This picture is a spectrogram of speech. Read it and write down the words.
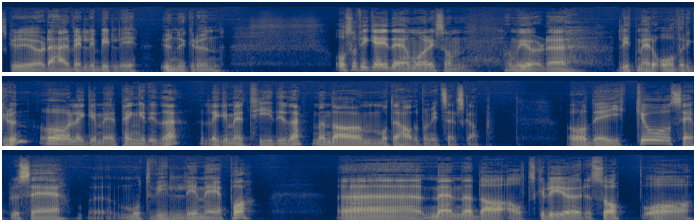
Skulle gjøre det her veldig billig, undergrunn. Og så fikk jeg idé om å liksom om å gjøre det litt mer overgrunn og legge mer penger i det. Legge mer tid i det. Men da måtte jeg ha det på mitt selskap. Og det gikk jo C pluss C eh, motvillig med på. Eh, men da alt skulle gjøres opp, og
